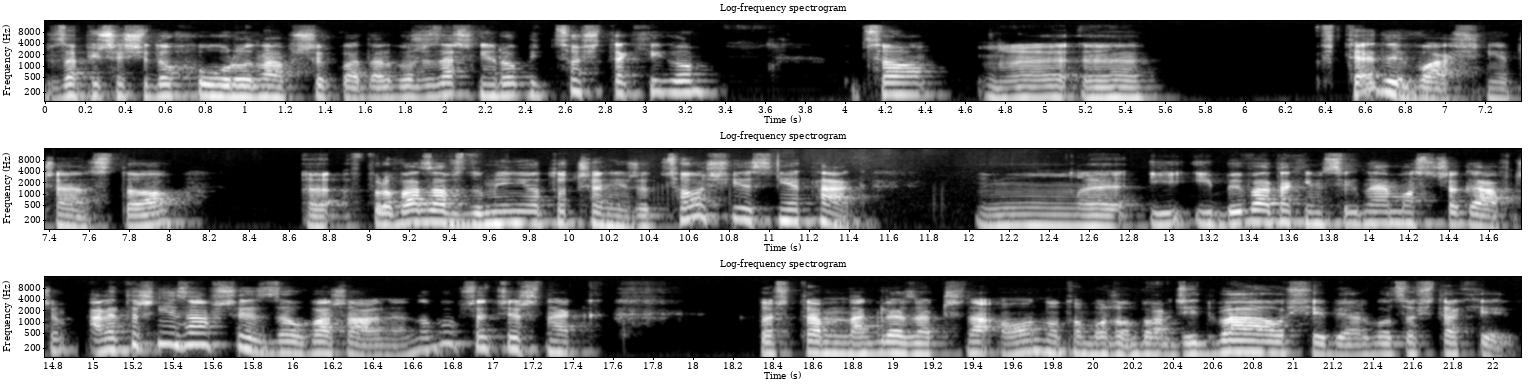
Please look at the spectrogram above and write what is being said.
zapisze się do chóru na przykład, albo że zacznie robić coś takiego, co e, e, wtedy właśnie często E, wprowadza w zdumienie otoczenie, że coś jest nie tak mm, e, i, i bywa takim sygnałem ostrzegawczym, ale też nie zawsze jest zauważalne, no bo przecież jak ktoś tam nagle zaczyna, o, no to może on bardziej dba o siebie albo coś takiego.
